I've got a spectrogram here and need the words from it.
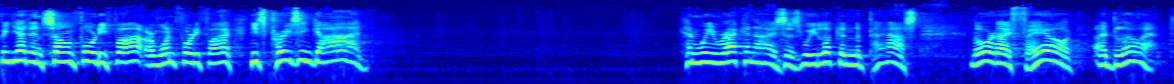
But yet in Psalm 45 or 145, he's praising God. Can we recognize as we look in the past, Lord, I failed, I blew it?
